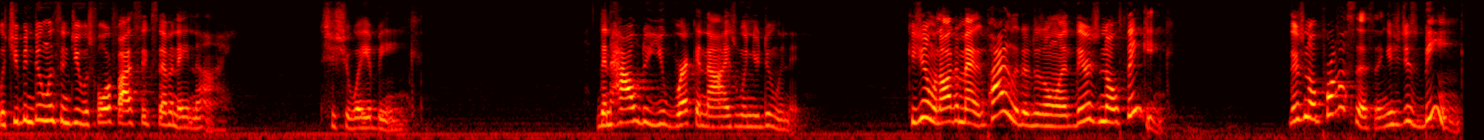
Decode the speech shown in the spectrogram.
What you've been doing since you was four, five, six, seven, eight, nine. It's just your way of being. Then how do you recognize when you're doing it? Because you know when automatic pilot is on, there's no thinking. There's no processing. It's just being.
